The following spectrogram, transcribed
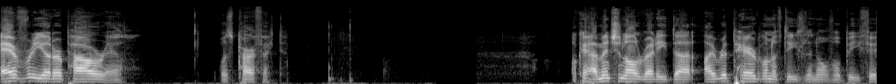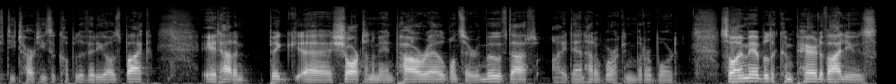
every other power rail was perfect. Okay, I mentioned already that I repaired one of these Lenovo B5030s a couple of videos back. It had a big uh, short on the main power rail. Once I removed that, I then had a working motherboard. So I'm able to compare the values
